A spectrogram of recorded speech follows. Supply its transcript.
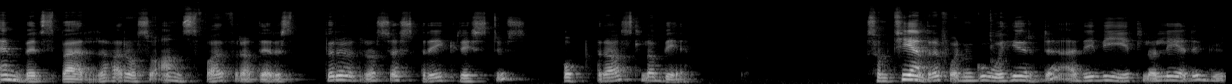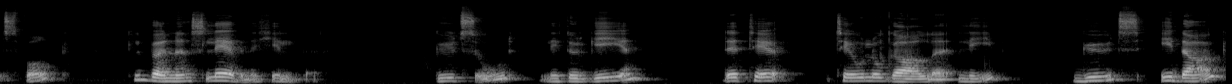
embetsbærere har også ansvar for at deres brødre og søstre i Kristus oppdras til å be. Som tjenere for den gode hyrde er de viet til å lede Guds folk til bønnens levende kilder. Guds ord, liturgien, det te teologale liv, Guds i dag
